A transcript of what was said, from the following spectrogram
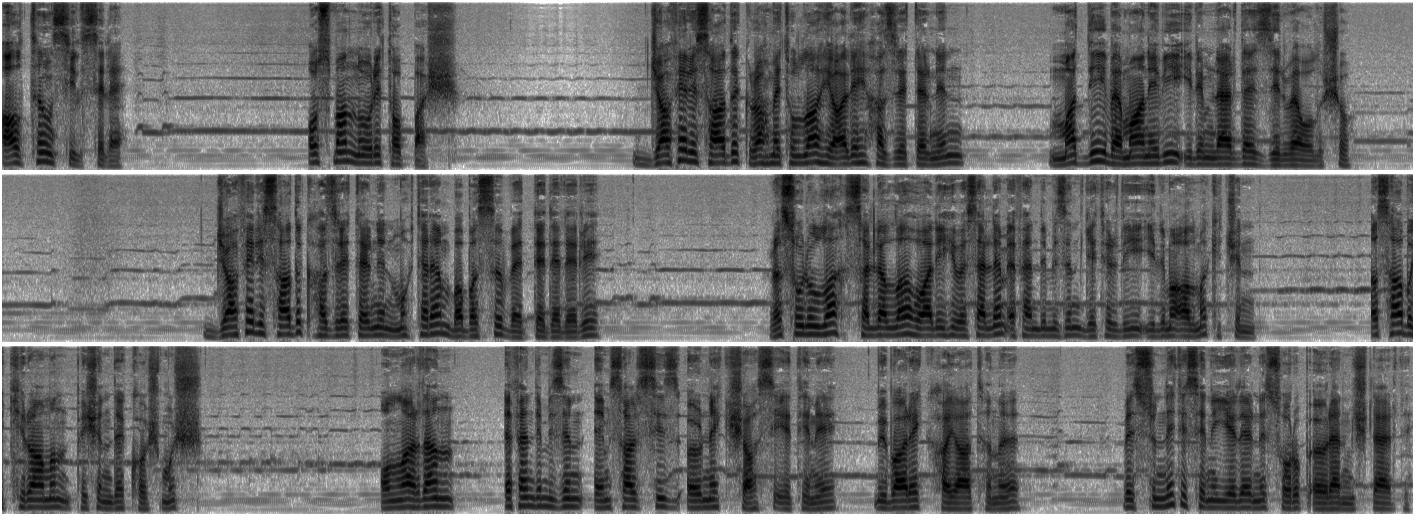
Altın Silsile Osman Nuri Topbaş Cafer-i Sadık rahmetullahi aleyh hazretlerinin maddi ve manevi ilimlerde zirve oluşu. Cafer-i Sadık hazretlerinin muhterem babası ve dedeleri, Resulullah sallallahu aleyhi ve sellem Efendimizin getirdiği ilimi almak için ashab-ı kiramın peşinde koşmuş, onlardan Efendimizin emsalsiz örnek şahsiyetini, mübarek hayatını ve sünnet-i seniyelerini sorup öğrenmişlerdi.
